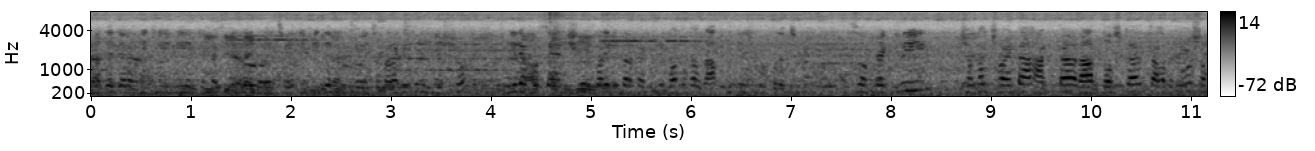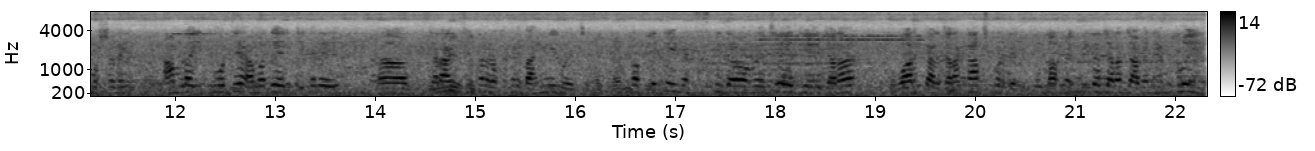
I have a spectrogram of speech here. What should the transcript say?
আমাদের যারা বিজিএমই যে ফ্যাক্টরিগুলো রয়েছে ইপিজেড রয়েছে তারা কিন্তু নিজস্ব নিরাপত্তা এনশিওর করে কিন্তু তারা ফ্যাক্টরি গতকাল রাত থেকে শুরু করেছে। সো ফ্যাক্টরি সকাল ছয়টা আটটা রাত দশটা চালাতে কোনো সমস্যা নেই। আমরা ইতিমধ্যে আমাদের যেখানে যারা আইন শৃঙ্খলা রক্ষাকারী বাহিনী রয়েছে, প্রত্যেককে এই মেসেজটি দেওয়া হয়েছে যে যারা ওয়ার্কার যারা কাজ করবেন বা ফ্যাক্টরিতে যারা যাবেন এমপ্লয়িজ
